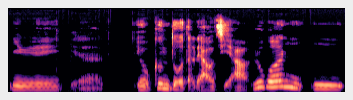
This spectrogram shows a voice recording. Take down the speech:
因为呃。有更多的了解啊！如果你你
